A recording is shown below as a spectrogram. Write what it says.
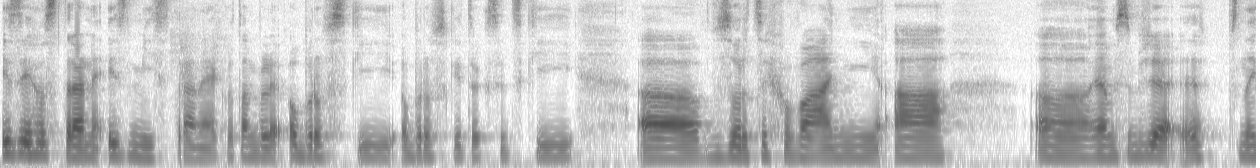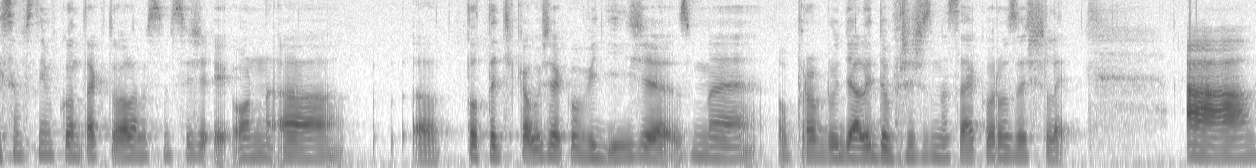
I z jeho strany, i z mé strany, jako tam byly obrovský, obrovský toxický uh, vzorce chování a Uh, já myslím, že nejsem s ním v kontaktu, ale myslím si, že i on uh, to teďka už jako vidí, že jsme opravdu dělali dobře, že jsme se jako rozešli. A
